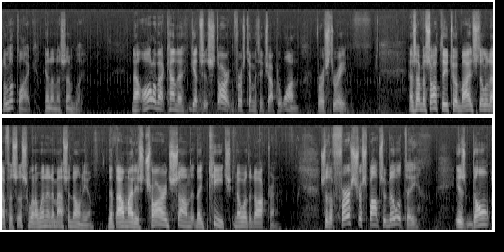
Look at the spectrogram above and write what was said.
to look like in an assembly. Now, all of that kind of gets its start in 1 Timothy chapter 1, verse 3. As I besought thee to abide still at Ephesus when I went into Macedonia, that thou mightest charge some that they teach no other doctrine. So the first responsibility is don't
